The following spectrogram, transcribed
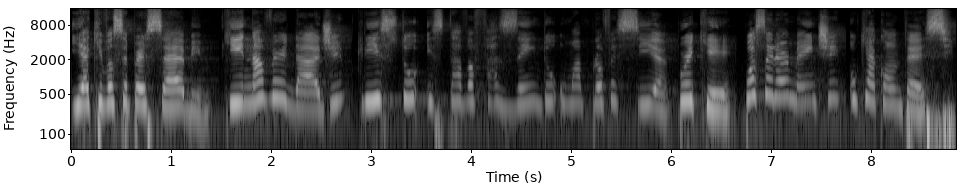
E aqui você percebe que, na verdade, Cristo estava fazendo uma profecia. Por quê? Posteriormente, o que acontece?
